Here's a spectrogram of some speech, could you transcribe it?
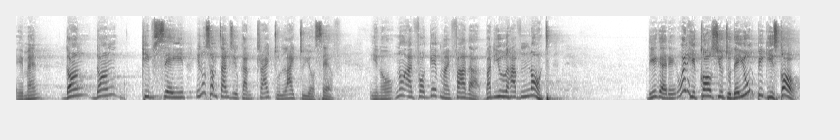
Amen. Don't don't keep saying, you know, sometimes you can try to lie to yourself. You know, no, I forgave my father, but you have not. Do you get it? When he calls you today, you won't pick his call.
